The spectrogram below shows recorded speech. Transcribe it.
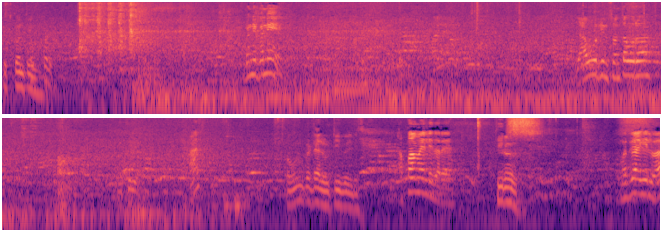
ಕುತ್ಕೊಂತೀನಿ ಬನ್ನಿ ಬನ್ನಿ. ಯಾವ ಊರು ನಿಮ್ಮ ಸ್ವಂತ ಊರು? ಕಬ್ಬನ್ಪೇಟೆಯಲ್ಲಿ ಹುಟ್ಟಿ ಬೆಳೆದಿ ಅಪ್ಪ ಅಮ್ಮ ಎಲ್ಲಿದ್ದಾರೆ? ತಿರೋದು ಮದ್ವೆ ಆಗಿಲ್ವಾ?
